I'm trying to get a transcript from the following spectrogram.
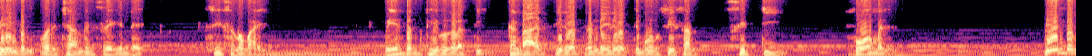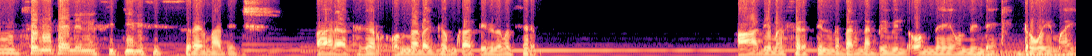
വീണ്ടും ഒരു ചാമ്പ്യൻസ് ലീഗിന്റെ സീസണുമായി വീണ്ടും ടീമുകളെത്തി. രണ്ടായിരത്തി ഇരുപത്തിരണ്ട് ഇരുപത്തി മൂന്ന് സീസൺ സിറ്റി ഫോമിൽ വീണ്ടും സെമി ഫൈനലിൽ സിറ്റി വിസിസ് റയൽ മാഡ്രിഡ്. ആരാധകർ ഒന്നടങ്കം കാത്തിരുന്ന മത്സരം. ആദ്യ മത്സരത്തിൽ ബെർണബ്യുവിൽ ഒന്നേ ഒന്നിന്റെ ഡ്രോയുമായി.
